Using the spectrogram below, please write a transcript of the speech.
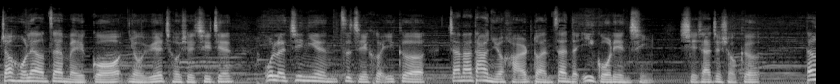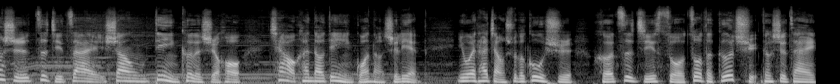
张洪量在美国纽约求学期间，为了纪念自己和一个加拿大女孩短暂的异国恋情，写下这首歌。当时自己在上电影课的时候，恰好看到电影《广岛之恋》，因为他讲述的故事和自己所做的歌曲都是在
